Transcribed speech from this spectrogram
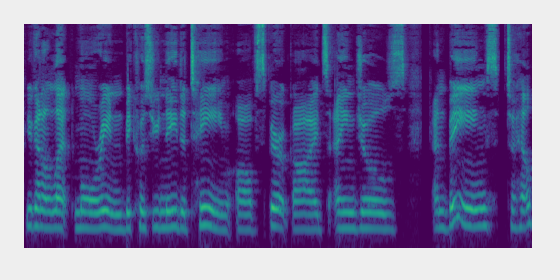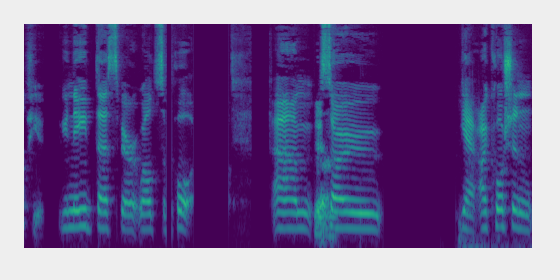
you're going to let more in because you need a team of spirit guides, angels, and beings to help you. You need the spirit world support. Um, Yeah. So, yeah, I caution.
